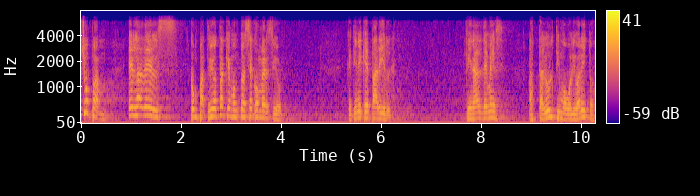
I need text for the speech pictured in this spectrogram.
chupan es la del compatriota que montó ese comercio, que tiene que parir final de mes hasta el último bolivarito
